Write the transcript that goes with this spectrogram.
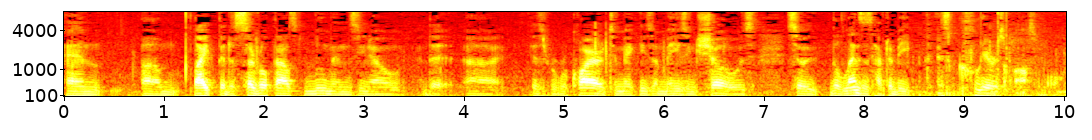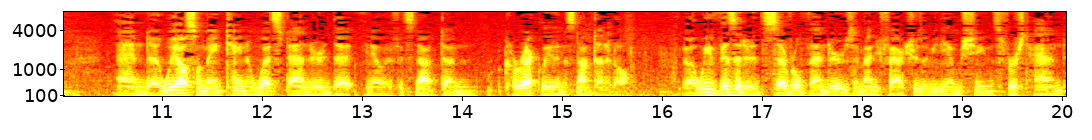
and um, light that is several thousand lumens, you know, that uh, is required to make these amazing shows. So the lenses have to be as clear as possible. And uh, we also maintain a WET standard that, you know, if it's not done correctly, then it's not done at all. Uh, we visited several vendors and manufacturers of EDM machines firsthand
